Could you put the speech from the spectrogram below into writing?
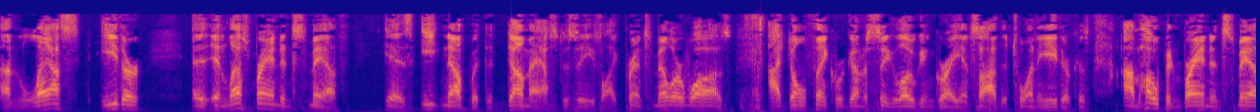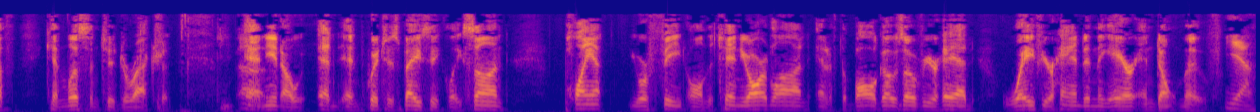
unless either, uh, unless Brandon Smith is eaten up with the dumbass disease like Prince Miller was, I don't think we're going to see Logan Gray inside the 20 either because I'm hoping Brandon Smith can listen to direction. Uh, and you know, and, and which is basically, son, plant your feet on the 10 yard line and if the ball goes over your head, wave your hand in the air and don't move. Yeah.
